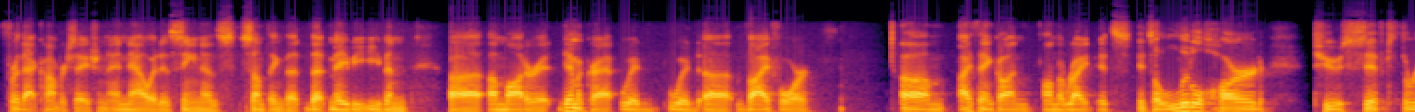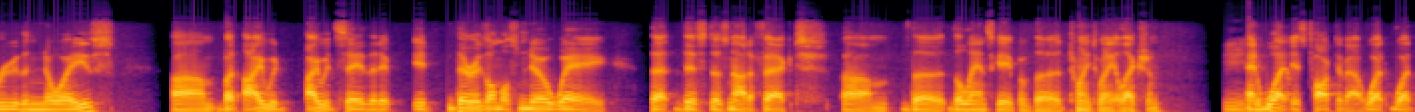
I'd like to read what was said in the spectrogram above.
for that conversation, and now it is seen as something that that maybe even uh, a moderate Democrat would would uh, vie for um, I think on on the right, it's it's a little hard to sift through the noise. Um, but I would I would say that it it there is almost no way that this does not affect um, the the landscape of the 2020 election Hmm, and what is talked about, what what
